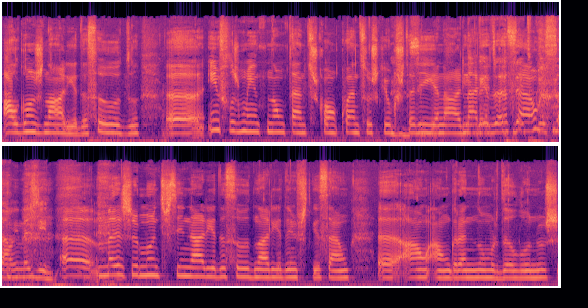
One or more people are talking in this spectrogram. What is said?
alguns na área da saúde, uh, infelizmente não tantos com, quantos os que eu gostaria na área, na área da, educação, da educação imagino. mas muitos sim na área da saúde, na área da investigação, há um, há, um, grande número de alunos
